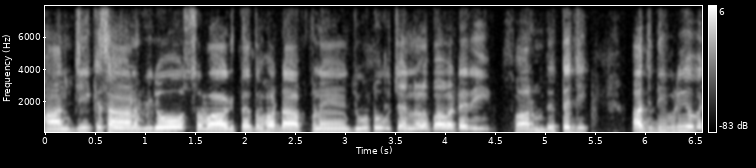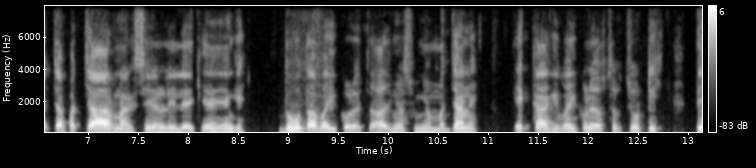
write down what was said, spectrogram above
ਹਾਂਜੀ ਕਿਸਾਨ ਵੀਰੋ, ਸਵਾਗਤ ਹੈ ਤੁਹਾਡਾ ਆਪਣੇ YouTube channel Baba dairy farm ਦੇ ਉੱਤੇ ਜੀ। ਅੱਜ ਦੀ ਵੀਡੀਓ ਵਿੱਚ ਆਪਾਂ ਚਾਰ ਨਗ ਸੇਲ ਲਈ ਲੈ ਕੇ ਆਏ ਆਂਗੇ ਦੋ ਤਾਂ ਬਾਈ ਕੋਲੇ ਤਾਜ਼ੀਆਂ ਸੂਈਆਂ ਮੱਝਾਂ ਨੇ, ਇੱਕ ਆ ਗਈ ਬਾਈ ਕੋਲੇ ਅਫਸਰ ਝੋਟੀ ਤੇ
